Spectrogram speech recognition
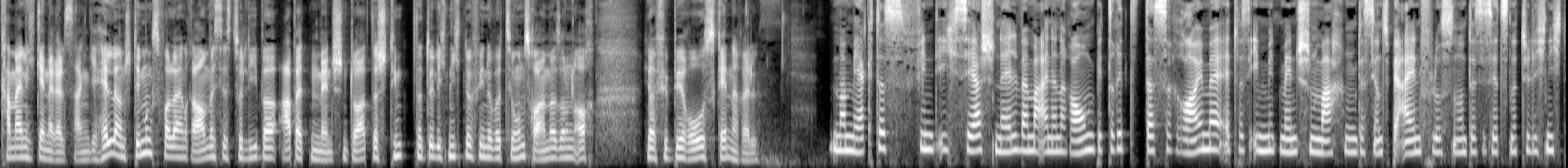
Kann man eigentlich generell sagen, je heller und stimmungsvoller ein Raum ist, desto lieber arbeiten Menschen dort. Das stimmt natürlich nicht nur für Innovationsräume, sondern auch ja, für Büros generell. Man merkt das, finde ich, sehr schnell, wenn man einen Raum betritt, dass Räume etwas eben mit Menschen machen, dass sie uns beeinflussen. Und das ist jetzt natürlich nicht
